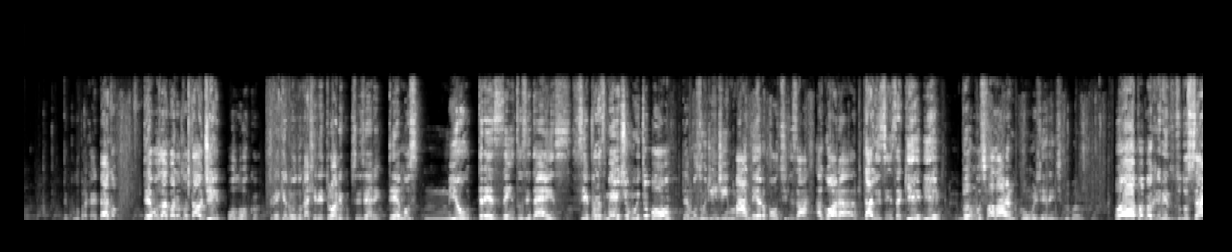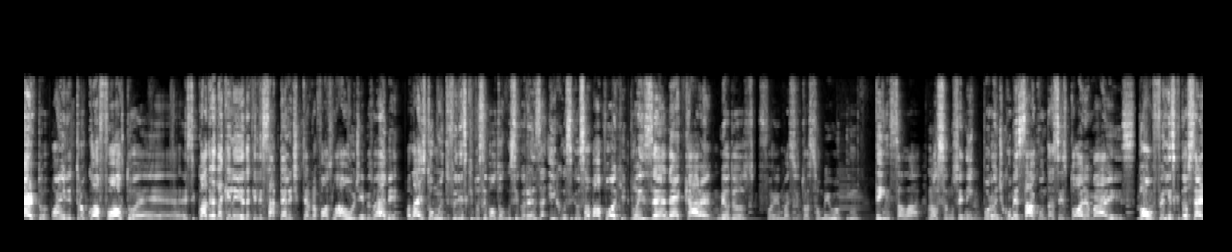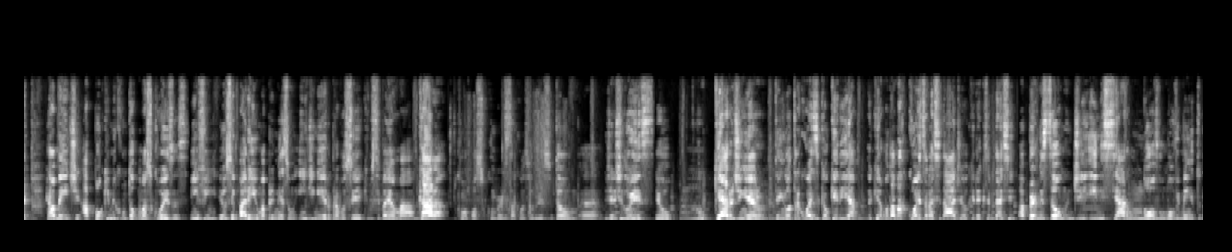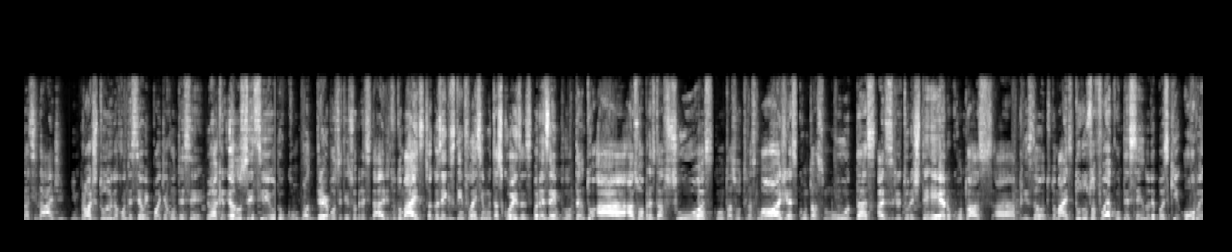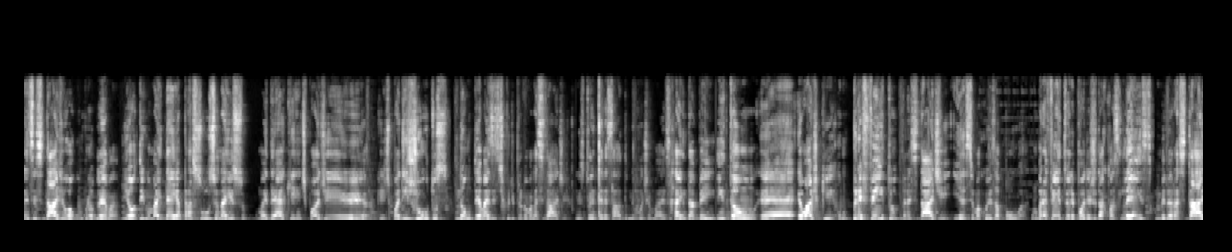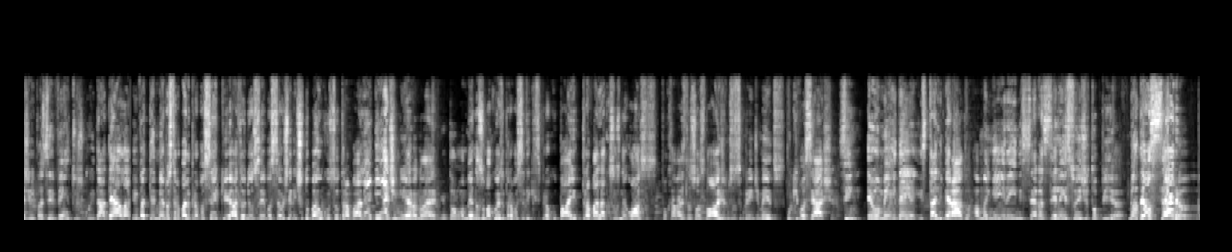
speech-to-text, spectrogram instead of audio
Pulo pra cá e pego. Temos agora um total de... Ô, louco. Deixa eu ver aqui no, no caixa eletrônico pra vocês verem. Temos 1.310. Simplesmente muito bom. Temos um din-din maneiro para utilizar. Agora, dá licença aqui e vamos falar com o gerente do banco. Opa, meu querido, tudo certo? Olha, ele trocou a foto. É, esse quadro é daquele, daquele satélite que tiraram a foto lá, o James Webb. Olá, estou muito feliz que você voltou com segurança e conseguiu salvar a Poki. Pois é, né, cara? Meu Deus, foi uma situação meio intensa lá. Nossa, não sei nem por onde começar a contar essa história, mas... Bom, feliz que deu certo. Realmente, a Poki me contou algumas coisas. Enfim, eu separei uma premiação em dinheiro para você que você vai amar. Cara, como eu posso conversar com você sobre isso? Então, é, gente, Luiz, eu não quero dinheiro. Tem outra coisa que eu queria. Eu queria mudar uma coisa na cidade. Eu queria que você me desse a permissão de iniciar um novo movimento na cidade em prol de tudo que aconteceu e pode acontecer. Eu, eu não sei se o, o quão poder você tem sobre a cidade e tudo mais, só que eu sei que você tem influência em muitas coisas. Por exemplo, tanto a- as obras das suas, quanto as outras lojas, quanto as multas, as escrituras de terreno, quanto as, a prisão e tudo mais. Tudo só foi acontecendo depois que houve a necessidade ou algum problema. E eu tenho uma ideia para solucionar isso. Uma ideia que a gente pode que a gente pode juntos não ter mais esse tipo de problema na cidade. Estou interessado, me conte mais. Ainda bem. Então, é, eu acho que um prefeito para a cidade ia ser uma coisa boa. Um prefeito ele pode ajudar com as leis, melhorar a cidade, fazer eventos, cuidar dela e vai ter menos trabalho para você, que até onde eu sei você é o gerente do banco. O seu trabalho é ganhar dinheiro, não é? Então, menos uma coisa para você ter que se preocupar e trabalhar com seus negócios, focar mais nas suas lojas, nos seus empreendimentos. O que você acha? Sim, eu amei a ideia. Está liberado. Amanhã irei iniciar as eleições de Utopia. Meu Deus, sério?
